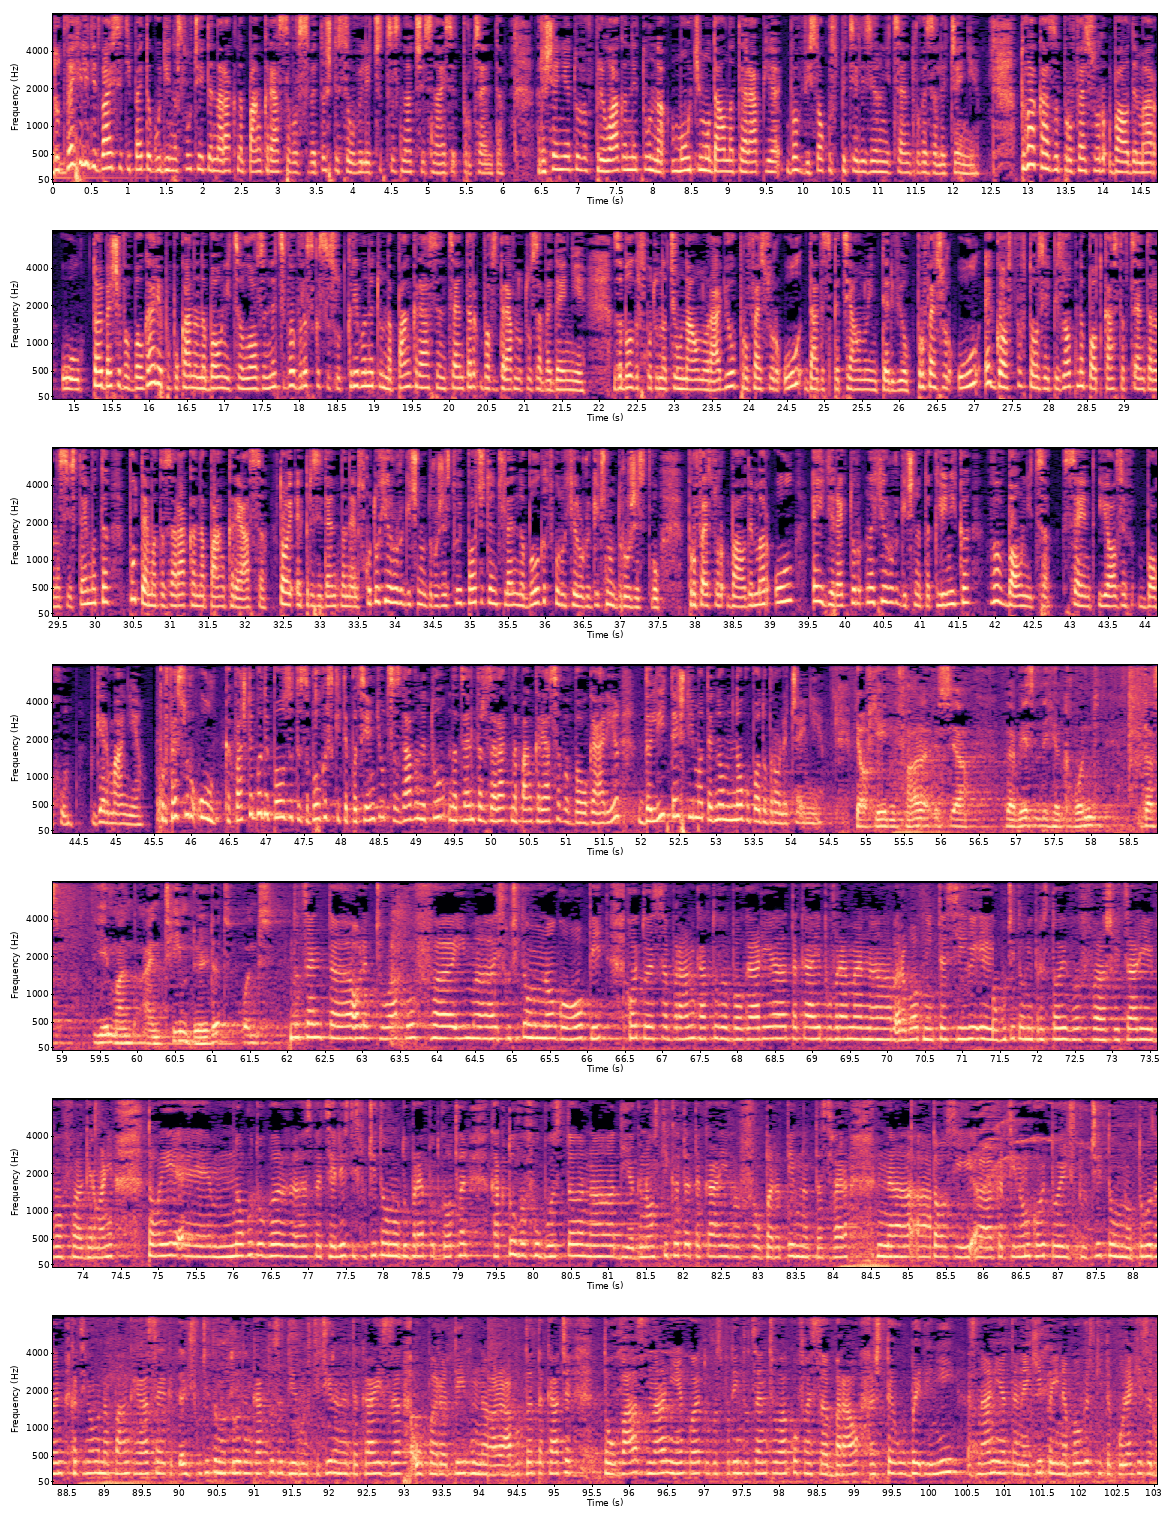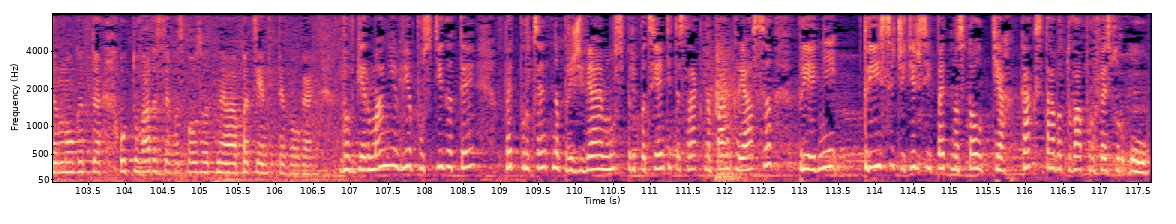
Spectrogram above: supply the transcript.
До 2025 година случаите на рак на панкреаса в света ще се увеличат с над 16%. Решението е в прилагането на мултимодална терапия в високо специализирани центрове за лечение. Това каза професор Валдемар Ул. Той беше в България по покана на болница Лозенец във връзка с откриването на панкреасен център в здравното заведение. За Българското национално радио професор Ул даде специално интервю. Професор Ул е гост в този епизод на подкаста в центъра на системата системата по темата за рака на панкреаса. Той е президент на Немското хирургично дружество и почетен член на Българското хирургично дружество. Професор Валдемар Ул е и директор на хирургичната клиника в болница Сент Йозеф Бохум в Германия. Професор Ул, каква ще бъде ползата за българските пациенти от създаването на Център за рак на панкреаса в България? Дали те ще имат едно много по-добро лечение? Ja, auf jeden Fall ist ja der wesentliche Grund, dass jemand ein Team bildet und Доцент Олег Чулаков има изключително много опит, който е събран както в България, така и по време на работните си обучителни престои в Швейцария и в Германия. Той е много добър специалист, изключително добре подготвен, както в областта на диагностиката, така и в оперативната сфера на този карцином, който е изключително труден. Карцинома на панкреаса е изключително труден както за диагностициране, диагностициране, така и за оперативна работа, така че това знание, което господин доцент Чулаков е събрал, ще обедини знанията на екипа и на българските колеги, за да могат от това да се възползват на пациентите в България. В Германия вие постигате 5% на преживяемост при пациентите с рак на панкреаса при едни 30-45 на 100 от тях. Как става това, професор У?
